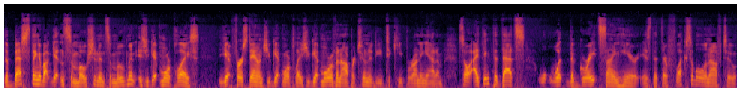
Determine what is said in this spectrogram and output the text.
The best thing about getting some motion and some movement is you get more plays. You get first downs, you get more plays, you get more of an opportunity to keep running at them. So I think that that's what the great sign here is that they're flexible enough to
